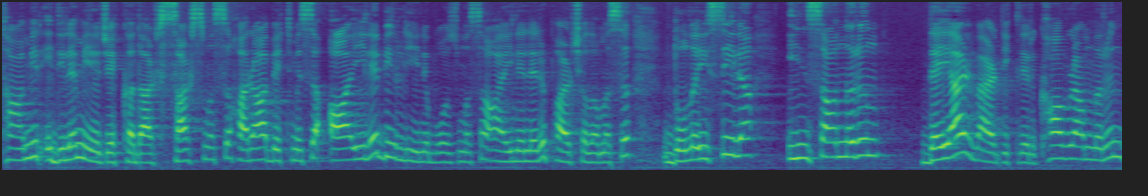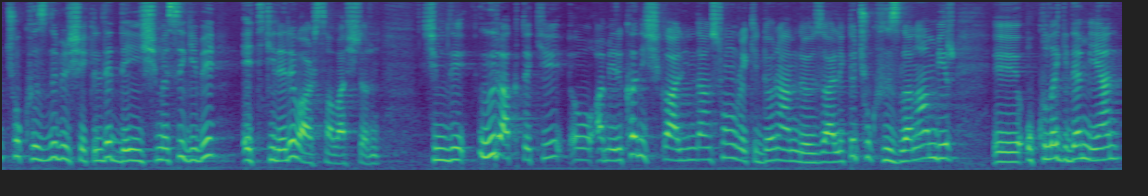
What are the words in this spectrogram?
tamir edilemeyecek kadar sarsması, harap etmesi, aile birliğini bozması, aileleri parçalaması. Dolayısıyla insanların değer verdikleri kavramların çok hızlı bir şekilde değişmesi gibi etkileri var savaşların. Şimdi Irak'taki o Amerikan işgalinden sonraki dönemde özellikle çok hızlanan bir e, okula gidemeyen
